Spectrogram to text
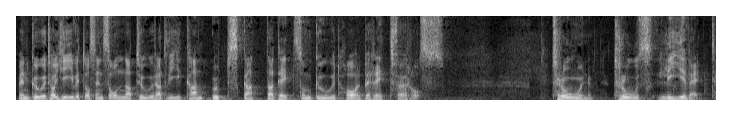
Men Gud har givit oss en sån natur att vi kan uppskatta det som Gud har berett för oss. Tron, troslivet,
